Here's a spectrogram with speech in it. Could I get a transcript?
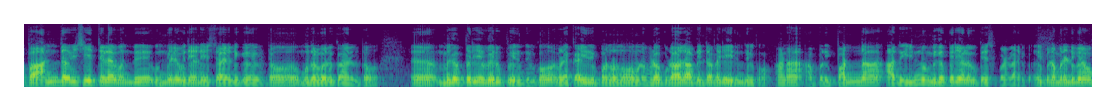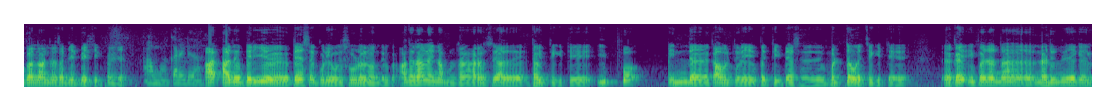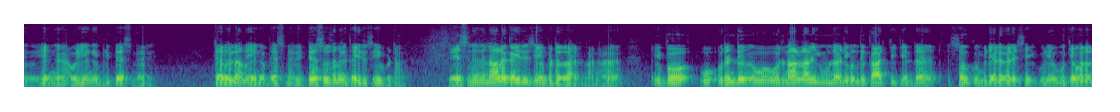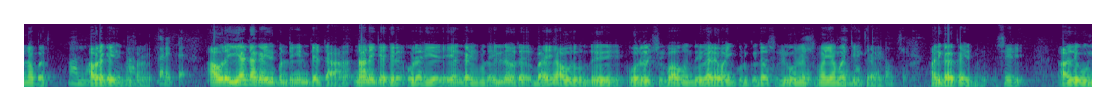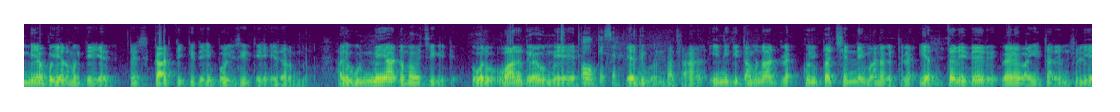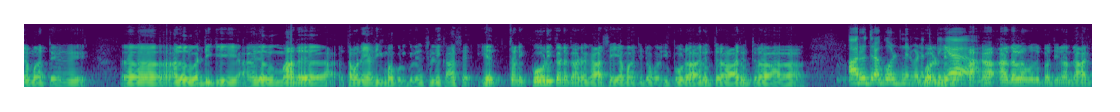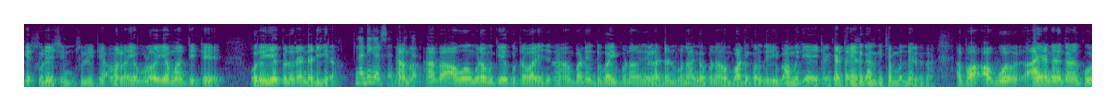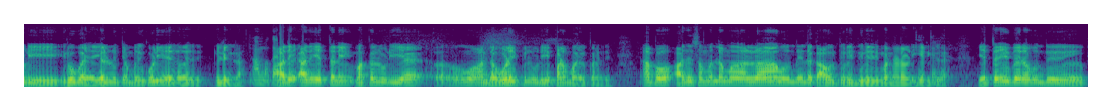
அப்போ அந்த விஷயத்தில் வந்து உண்மையிலே உதயநிதி ஸ்டாலினுக்கு இருக்கட்டும் முதல்வருக்கும் இருக்கட்டும் மிகப்பெரிய வெறுப்பு இருந்திருக்கும். இவனை கைது பண்ணணும் இவனை விடக்கூடாது அப்படின்ற மாதிரி இருந்திருக்கும். ஆனால் அப்படி பண்ணால் அது இன்னும் மிகப்பெரிய அளவு பேச பொருளாக இருக்கும். இப்போ நம்ம ரெண்டு பேரும் உட்காந்து அந்த சப்ஜெக்ட் பேசியிருப்போம் இல்லையா? அது பெரிய பேசக்கூடிய ஒரு சூழல் வந்திருக்கும். அதனால் என்ன பண்ணுறாங்க அரசு அதை தவிர்த்துக்கிட்டு இப்போ இந்த காவல்துறையை பற்றி பேசுறது மட்டும் வச்சுக்கிட்டு க இப்போ என்னென்னா நடுநிலையே கே ஏங்க அவர் ஏங்க இப்படி பேசினார்? தேவையில்லாமல் ஏங்க பேசினார்? பேசுவதுதானே கைது செய்யப்பட்டான் பேசுனதுனால கைது செய்யப்பட்டதாக இருந்தானா இப்போது ரெண்டு ஒரு நாலு நாளைக்கு முன்னாடி வந்து கார்த்திக் என்ற சவுக்கு மீடியாவில் வேலை செய்யக்கூடிய முக்கியமான நபர் அவரை கைது பண்ணுறாங்க கரெக்ட் அவரை ஏன்டா கைது பண்ணுறீங்கன்னு கேட்டால் நானே கேட்குறேன் ஒரு அதிகாரி ஏன் கைது பண்ண? இல்லை ஒரு பாய் அவர் வந்து ஒரு லட்ச ரூபாய் வந்து வேலை வாங்கி கொடுக்குறதா சொல்லி ஒரு லட்ச ரூபாய் ஏமாற்றிருக்காரு ஓகே. அதுக்காக கைது பண்ணு. சரி. அது உண்மையாக பொய்யா நமக்கு தெரியாது. அது கார்த்திக்கு தெரியும் போலீஸுக்கு தெரியும். இதுதான் உண்மை. அது உண்மையாக நம்ம வச்சுக்கிட்டு ஒரு வாதத்துக்காக உண்மையை ஏற்றுக்கோ ஏற்றுக்கோன்னு பார்த்தா இன்னைக்கு தமிழ்நாட்டில் குறிப்பாக சென்னை மாநகரத்தில் எத்தனை பேர் வேலை வாங்கி தரேன்னு சொல்லி ஏமாத்துறது? அதாவது வட்டிக்கு அதாவது மாத தவணை அதிகமாக கொடுக்குறேன்னு சொல்லி காசை எத்தனை கோடிக்கணக்கான காசை ஏமாற்றிட்டு உட்காந்து இப்போ கூட அருத்ரா அருத்ரா ஆருத்ரா கோல்டு நிறுவனம். அதெல்லாம் வந்து பார்த்தீங்கன்னா அந்த ஆர்கே சுரேஷின்னு சொல்லிட்டு அவன்லாம் எவ்வளோ ஏமாற்றிட்டு ஒரு இயக்குனரை நடிக்கிறான். நடிகர் சார் ஆமாம் அப்போ அவங்க கூட முக்கிய குற்றவாளின்னு சொன்னான் அவன் பாட்டுக்கு துபாய் போனான் லண்டன் போனான் அங்கே போனால் அவன் பாட்டுக்கு வந்துட்டு இப்போ அமைதியாகிட்டான் கேட்டான் எனக்கு அதுக்கு சம்பந்தம் இல்லைன்னா. அப்போ அவ்வளோ ஆயிரக்கணக்கான கோடி ரூபாய் எழுநூற்றி ஐம்பது கோடி ஏதோ அது இல்லைங்களா? அது அது எத்தனை மக்களுடைய அந்த உழைப்பினுடைய பணமாக இருக்கும் அது. அப்போது அது சம்மந்தமாலாம் வந்து இந்த காவல்துறை துரிதமாக நடவடிக்கை எடுக்கல. எத்தனை பேரை வந்து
